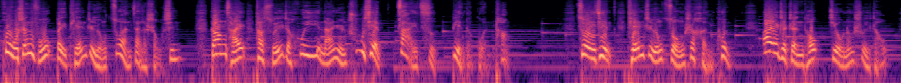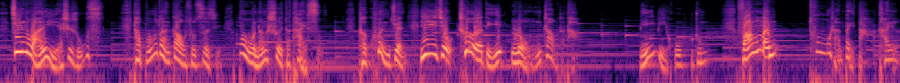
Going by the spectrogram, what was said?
护身符被田志勇攥在了手心，刚才他随着灰衣男人出现，再次变得滚烫。最近田志勇总是很困，挨着枕头就能睡着，今晚也是如此。他不断告诉自己，不能睡得太死。可困倦依旧彻底笼罩着他，迷迷糊糊中，房门突然被打开了。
